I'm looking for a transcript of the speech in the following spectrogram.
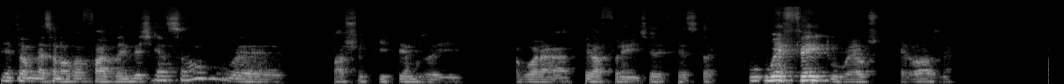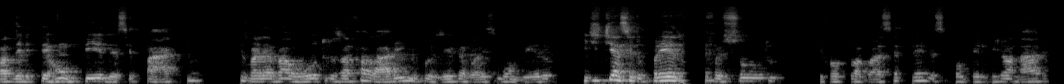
entramos nessa nova fase da investigação. É, acho que temos aí agora pela frente essa, o, o efeito Elcio Queiroz, né? o fato dele ter rompido esse pacto, vai levar outros a falarem, inclusive agora esse bombeiro, que tinha sido preso, foi solto e voltou agora a ser preso, esse bombeiro milionário,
